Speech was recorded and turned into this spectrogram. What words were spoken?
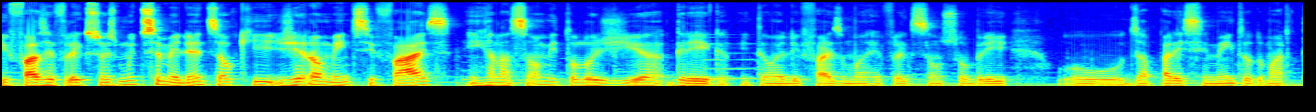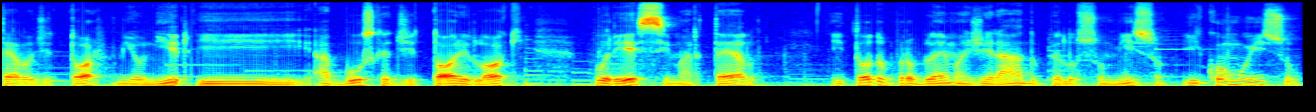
e faz reflexões muito semelhantes ao que geralmente se faz em relação à mitologia grega. Então ele faz uma reflexão sobre o desaparecimento do martelo de Thor, Mjolnir, e a busca de Thor e Loki por esse martelo e todo o problema gerado pelo sumiço e como isso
